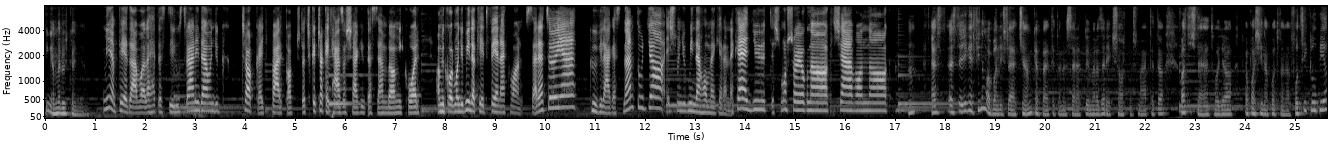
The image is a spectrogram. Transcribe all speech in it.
Igen, mert úgy könnyen. Milyen példával lehet ezt illusztrálni, de mondjuk csak egy pár kapcsolat, csak, csak egy házasság jut eszembe, amikor, amikor mondjuk mind a két félnek van szeretője, külvilág ezt nem tudja, és mondjuk mindenhol megjelennek együtt, és mosolyognak, és elvannak. Hm? Ezt, ezt egyébként finomabban is lehet csinálni, nem kell feltétlenül szerető, mert az elég sarkos már. Tehát a, azt is lehet, hogy a, a pasinak ott van a fociklubja,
